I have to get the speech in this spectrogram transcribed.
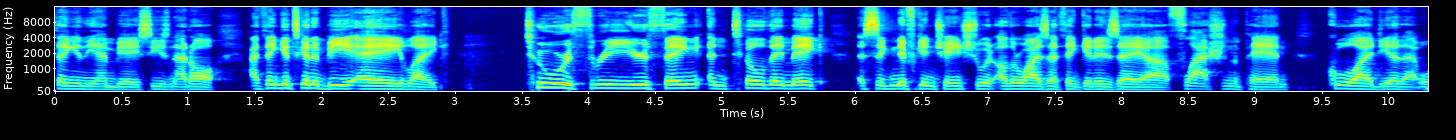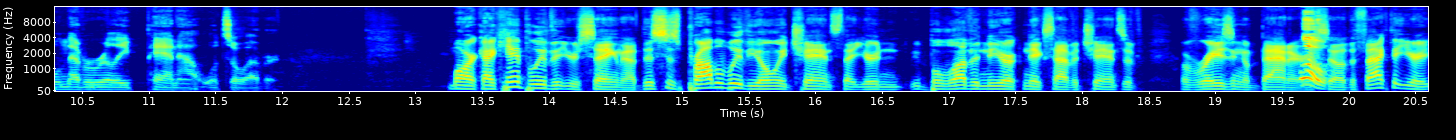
thing in the NBA season at all. I think it's going to be a like two or three year thing until they make a significant change to it. Otherwise, I think it is a uh, flash in the pan, cool idea that will never really pan out whatsoever. Mark, I can't believe that you're saying that. This is probably the only chance that your beloved New York Knicks have a chance of of raising a banner. Whoa. So the fact that you're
